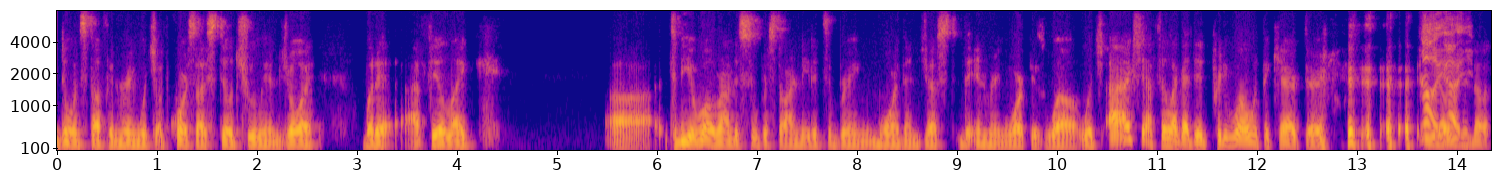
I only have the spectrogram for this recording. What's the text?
doing stuff in ring, which of course I still truly enjoy. But it, I feel like uh, to be a well-rounded superstar, I needed to bring more than just the in-ring work as well. Which I actually I feel like I did pretty well with the character. Oh, You know, yeah, even though-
